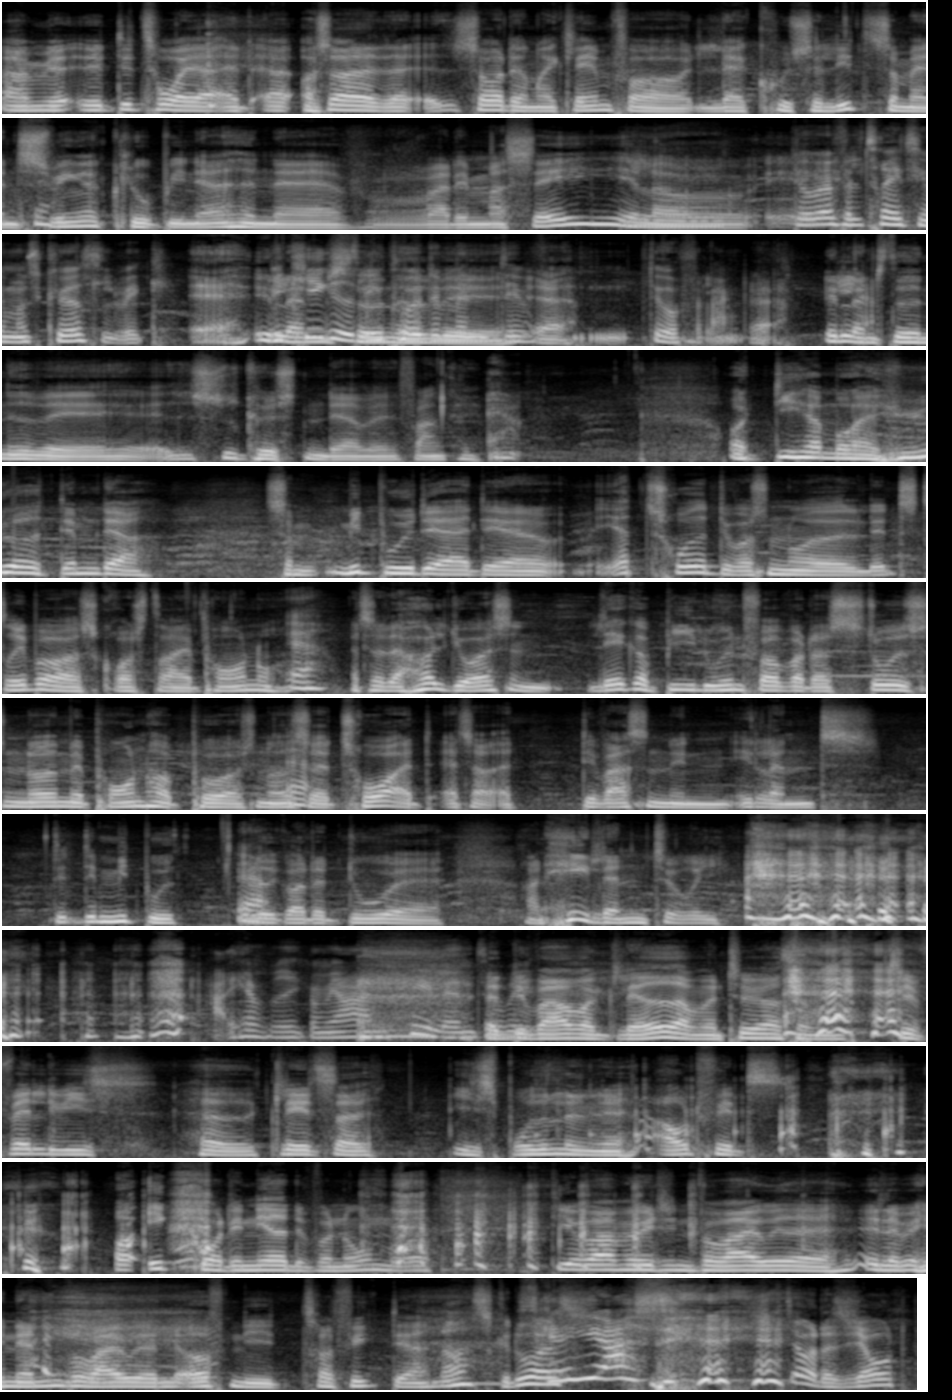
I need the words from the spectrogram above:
Um, det tror jeg, at, øh, og så er, der, så er der en reklame for La Cousalit, som er en Ja. svingerklub i nærheden af, var det Marseille? Eller, Mm. Det var i hvert fald tre timers kørsel væk. ja, et Vi kiggede lige på det, ved, men det, Ja, det var for langt. ja, et eller andet sted nede ved øh, sydkysten der ved Frankrig. Ja. Og de her må have hyret dem der, som mit bud det er, at det er, jeg troede, at det var sådan noget lidt stripper og skråstreg porno. Ja, Altså, der holdt jo også en lækker bil udenfor, hvor der stod sådan noget med Pornhub på og sådan noget, ja. Så jeg tror, at, altså, at det var sådan en et eller andet... Det, det er mit bud. Jeg Ja. ved godt, at du øh, har en helt anden teori. Ej, jeg ved ikke, om jeg har en helt anden At teori. det bare var glade amatører, som tilfældigvis havde klædt sig i sprudlende outfits, og ikke koordineret det på nogen måde. De var bare mødt hende på vej ud af, eller hinanden på vej ud af den offentlige trafik der. Nå, skal du Skal også? I også? Det var da sjovt.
